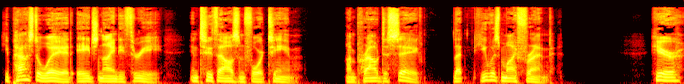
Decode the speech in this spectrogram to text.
He passed away at age 93 in 2014. I'm proud to say that he was my friend. Here,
